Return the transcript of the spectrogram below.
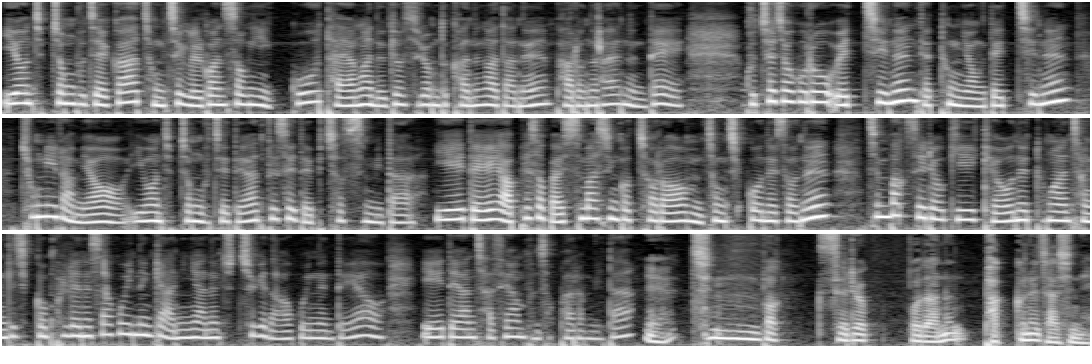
이원 집정부제가 정책 일관성이 있고 다양한 의견 수렴도 가능하다는 발언을 하였는데 구체적으로 외치는 대통령, 내치는 총리라며 이원 집정부제에 대한 뜻을 내비쳤습니다. 이에 대해 앞에서 말씀하신 것처럼 정치권에서는 친박 세력이 개헌을 통한 장기 집권 플랜을 짜고 있는 게 아니냐는 추측이 나오고 있는데요. 이에 대한 자세한 분석 바랍니다. 예, 친박 세력 보다는 박근혜 자신이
